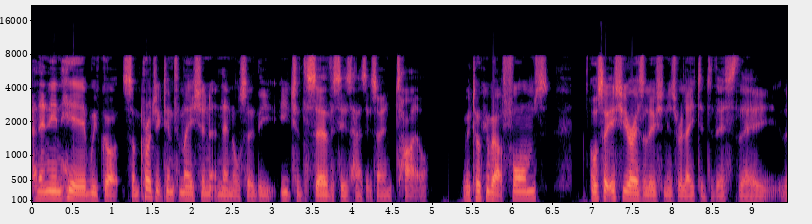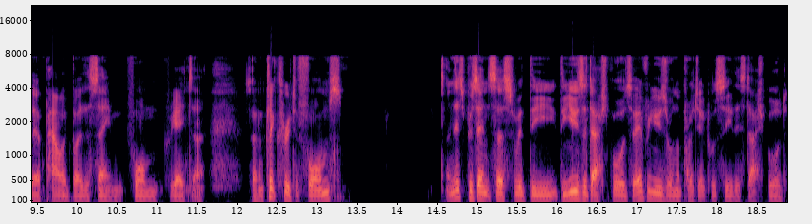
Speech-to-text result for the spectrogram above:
And then in here, we've got some project information, and then also the each of the services has its own tile. We're talking about forms. Also, issue resolution is related to this. They, they're powered by the same form creator. So I can click through to forms. And this presents us with the, the user dashboard. So every user on the project will see this dashboard.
